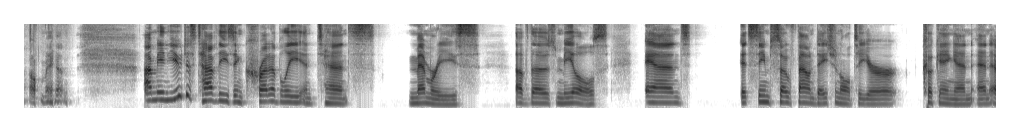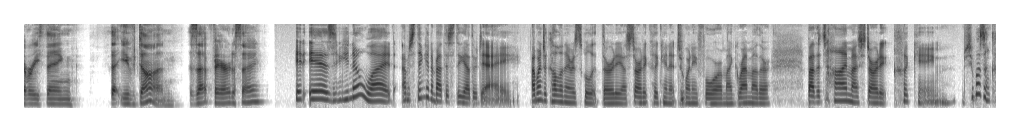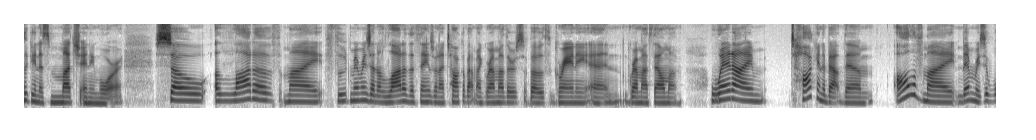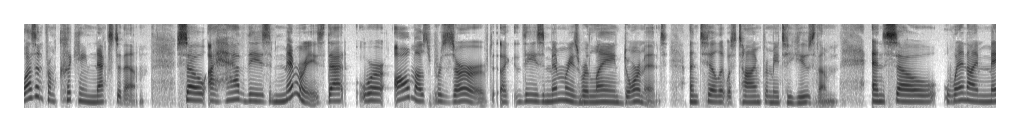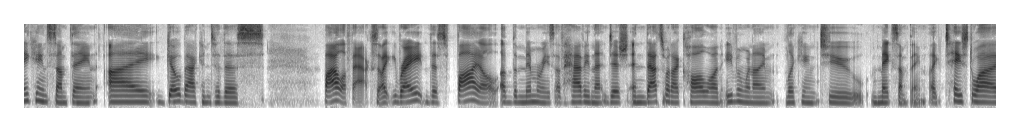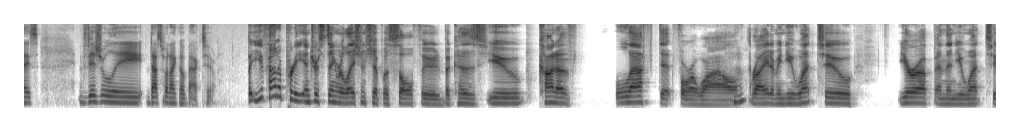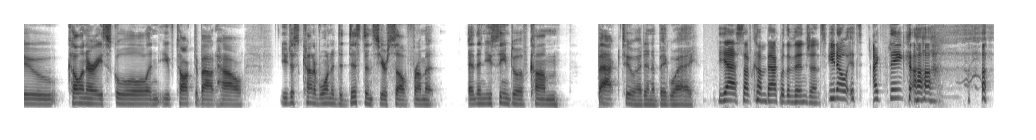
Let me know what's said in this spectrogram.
Oh man. I mean, you just have these incredibly intense memories of those meals and it seems so foundational to your cooking and and everything that you've done. Is that fair to say? It is. You know what? I was thinking about this the other day. I went to culinary school at 30. I started cooking at 24. My grandmother, by the time I started cooking, she wasn't cooking as much anymore. So, a lot of my food memories and a lot of the things when I talk about my grandmothers, both Granny and Grandma Thelma, when I'm talking about them, all of my memories, it wasn't from cooking next to them. So I have these memories that were almost preserved. Like these memories were laying dormant until it was time for me to use them. And so when I'm making something, I go back into this file of facts, like, right? This file of the memories of having that dish. And that's what I call on even when I'm looking to make something, like taste wise, visually, that's what I go back to. But you've had a pretty interesting relationship with soul food because you kind of left it for a while, mm-hmm. right? I mean, you went to Europe and then you went to culinary school, and you've talked about how you just kind of wanted to distance yourself from it and then you seem to have come back to it in a big way. Yes i've come back with a vengeance. You know it's i think uh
